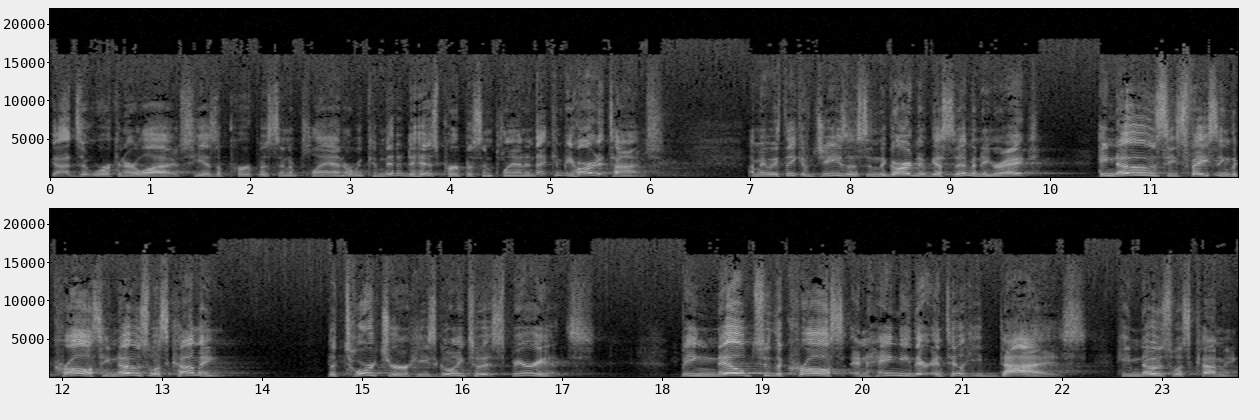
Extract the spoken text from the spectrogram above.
God's at work in our lives. He has a purpose and a plan. Are we committed to His purpose and plan? And that can be hard at times. I mean, we think of Jesus in the Garden of Gethsemane, right? He knows He's facing the cross, He knows what's coming, the torture He's going to experience, being nailed to the cross and hanging there until He dies. He knows what's coming.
